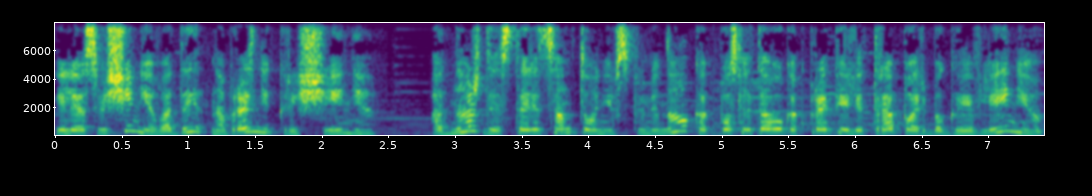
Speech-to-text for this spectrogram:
или освящение воды на праздник Крещения. Однажды старец Антоний вспоминал, как после того, как пропели тропарь Богоявлению,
